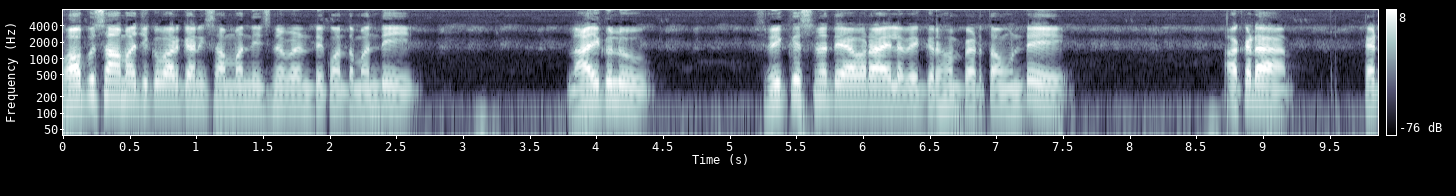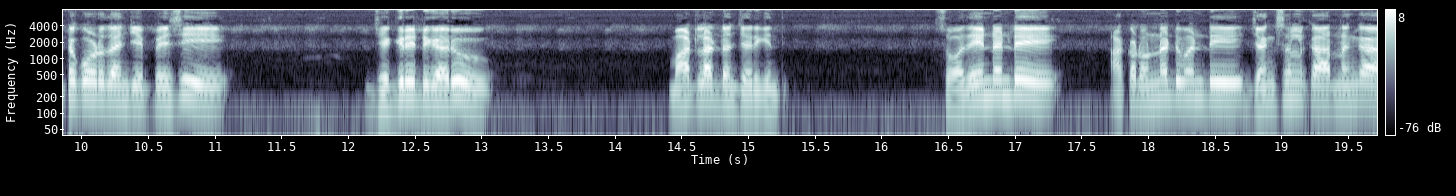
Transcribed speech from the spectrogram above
కాపు సామాజిక వర్గానికి సంబంధించినటువంటి కొంతమంది నాయకులు శ్రీకృష్ణదేవరాయల విగ్రహం పెడతా ఉంటే అక్కడ పెట్టకూడదని చెప్పేసి జగ్గిరెడ్డి గారు మాట్లాడడం జరిగింది. సో అదేంటంటే అక్కడ ఉన్నటువంటి జంక్షన్ల కారణంగా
